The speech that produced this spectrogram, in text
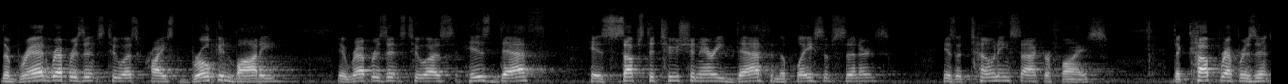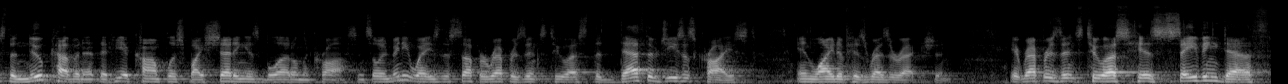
The bread represents to us Christ's broken body, it represents to us his death his substitutionary death in the place of sinners, his atoning sacrifice. The cup represents the new covenant that he accomplished by shedding his blood on the cross. And so, in many ways, this supper represents to us the death of Jesus Christ in light of his resurrection. It represents to us his saving death,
